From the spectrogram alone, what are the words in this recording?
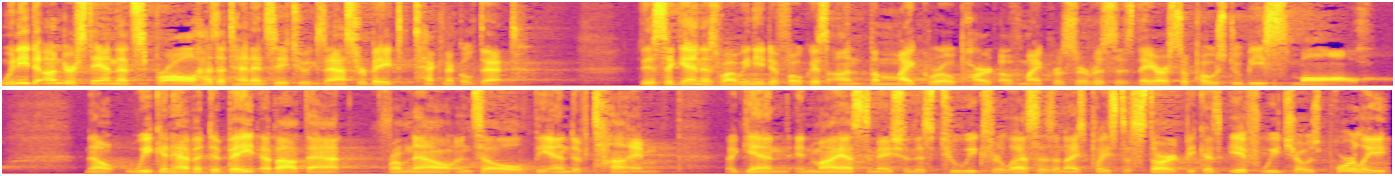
We need to understand that sprawl has a tendency to exacerbate technical debt. This, again, is why we need to focus on the micro part of microservices. They are supposed to be small. Now, we can have a debate about that from now until the end of time. Again, in my estimation, this two weeks or less is a nice place to start because if we chose poorly,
